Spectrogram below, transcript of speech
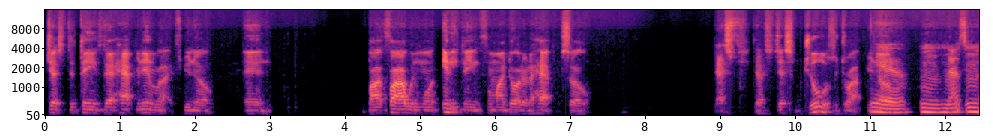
just the things that happen in life, you know, and by far I wouldn't want anything for my daughter to happen. So that's that's just jewels to drop, you know. yeah Mhm, That's mhm,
